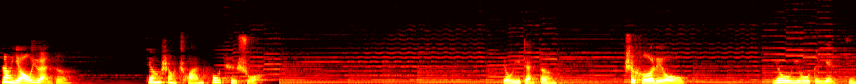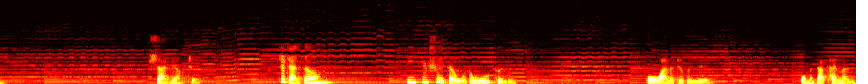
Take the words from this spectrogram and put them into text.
让遥远的江上船夫去说。有一盏灯，是河流悠悠的眼睛，闪亮着。这盏灯今天睡在我的屋子里。过完了这个月，我们打开门，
